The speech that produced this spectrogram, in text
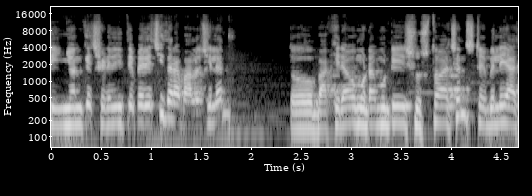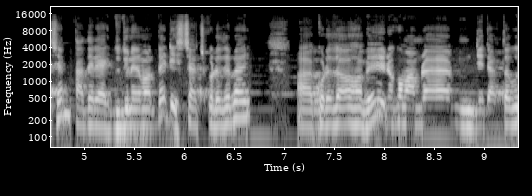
তিনজনকে ছেড়ে দিতে পেরেছি, তারা ভালো ছিলেন। তো বাকিরাও মোটামুটি সুস্থ আছেন স্টেবলি আছেন। তাদের এক দুদিনের মধ্যে ডিসচার্জ করে দেবে করে দেওয়া হবে। এরকম আমরা যে ডাক্তারবাবু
